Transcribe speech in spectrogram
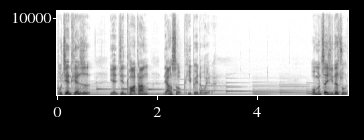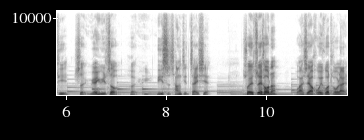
不见天日、眼睛拓汤、两手疲惫的未来。我们这集的主题是元宇宙和与历史场景再现，所以最后呢，我还是要回过头来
